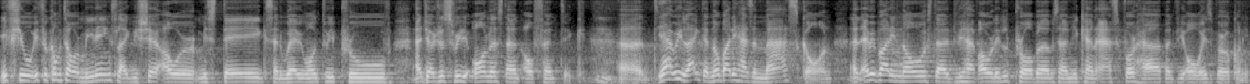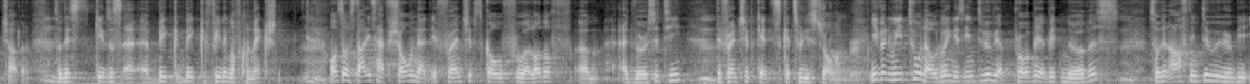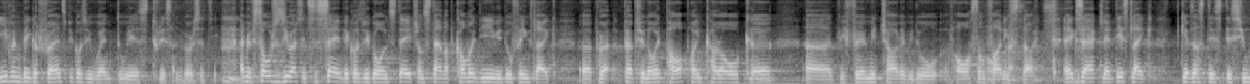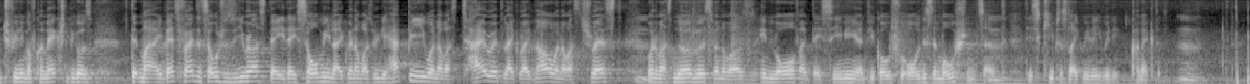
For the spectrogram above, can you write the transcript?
If you if you come to our meetings, like we share our mistakes and where we want to improve, and you are just really honest and authentic. Mm. And yeah, we like that. Nobody has a mask on, and everybody knows that we have our little problems and we can ask for help, and we always work on each other. Mm. So this gives us a, a big big feeling of connection. Mm. Also, studies have shown that if friendships go through a lot of um, adversity, mm. the friendship gets gets really strong. Stronger. Even we too now doing this interview, we are probably a bit nervous. Mm. So then after the interview, we will be even bigger friends because we went through this to this adversity. Mm. And with social zebras, it's the same because we go on stage on stand-up comedy. We do things like uh, per, perhaps you know it, PowerPoint karaoke. Mm. And we film each other. We do awesome, All funny stuff. Exactly, and this like gives us this this huge feeling of connection because the, my best friends in Social Zebras, they, they saw me like when I was really happy, when I was tired, like right now, when I was stressed, mm. when I was nervous, when I was in love, and they see me and we go through all these emotions and mm. this keeps us like really, really connected. Mm.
